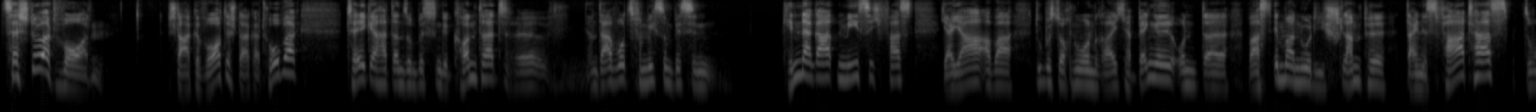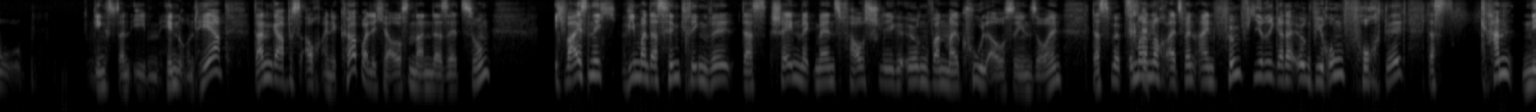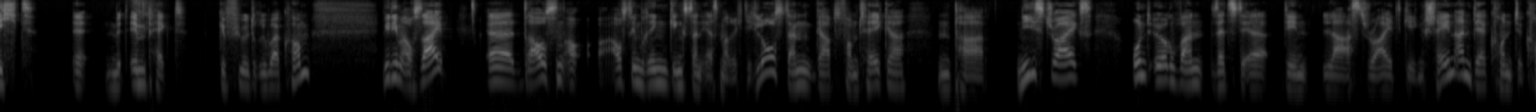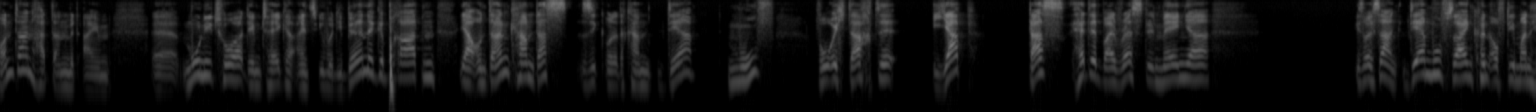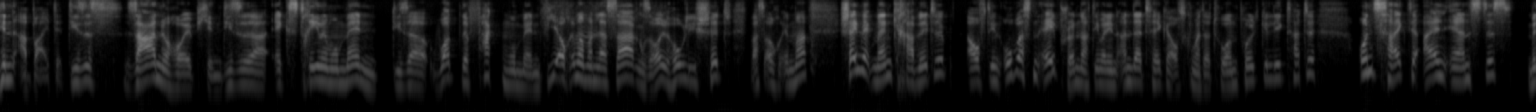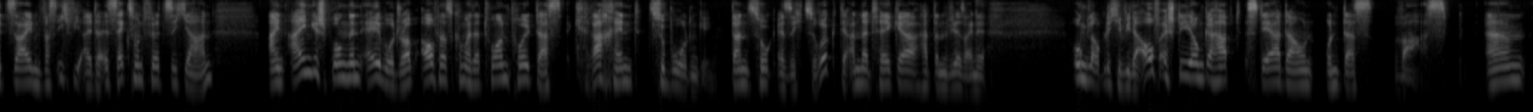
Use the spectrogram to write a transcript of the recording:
zerstört worden. Starke Worte, starker Tobak. Taker hat dann so ein bisschen gekontert äh, und da wurde es für mich so ein bisschen kindergartenmäßig fast. Ja, ja, aber du bist doch nur ein reicher Bengel und äh, warst immer nur die Schlampe deines Vaters. So ging es dann eben hin und her. Dann gab es auch eine körperliche Auseinandersetzung. Ich weiß nicht, wie man das hinkriegen will, dass Shane McMahons Faustschläge irgendwann mal cool aussehen sollen. Das wirkt immer noch, als wenn ein Fünfjähriger da irgendwie rumfuchtelt. Das kann nicht äh, mit Impact gefühlt rüberkommen. Wie dem auch sei, äh, draußen au aus dem Ring ging es dann erstmal richtig los. Dann gab es vom Taker ein paar Knee Strikes und irgendwann setzte er den Last Ride gegen Shane an. Der konnte kontern, hat dann mit einem äh, Monitor dem Taker eins über die Birne gebraten. Ja, und dann kam das, oder kam der Move, wo ich dachte, ja, das hätte bei WrestleMania wie soll ich sagen, der Move sein können, auf den man hinarbeitet. Dieses Sahnehäubchen, dieser extreme Moment, dieser What the fuck Moment, wie auch immer man das sagen soll, holy shit, was auch immer. Shane McMahon krabbelte auf den obersten Apron, nachdem er den Undertaker aufs Kommentatorenpult gelegt hatte, und zeigte allen Ernstes mit seinen, was ich wie alt er ist, 46 Jahren, einen eingesprungenen Elbow Drop auf das Kommentatorenpult, das krachend zu Boden ging. Dann zog er sich zurück. Der Undertaker hat dann wieder seine unglaubliche Wiederauferstehung gehabt, Stare-Down und das war's. Ähm,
